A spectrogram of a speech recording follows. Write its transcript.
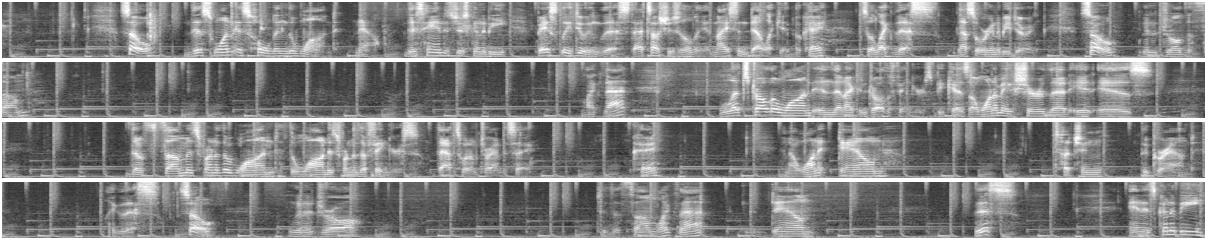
So this one is holding the wand. Now, this hand is just going to be basically doing this. That's how she's holding it, nice and delicate, okay? So like this, that's what we're going to be doing. So, I'm going to draw the thumb. Like that. Let's draw the wand and then I can draw the fingers because I want to make sure that it is the thumb is front of the wand, the wand is front of the fingers. That's what I'm trying to say. Okay? And I want it down, touching the ground, like this. So, I'm gonna draw to the thumb like that, down this, and it's gonna be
